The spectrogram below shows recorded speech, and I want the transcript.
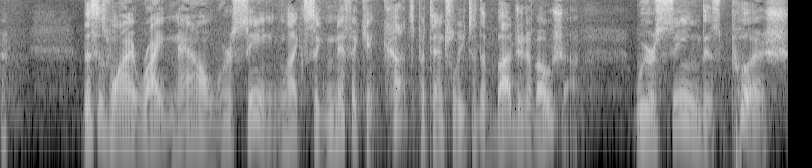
this is why right now we're seeing like significant cuts potentially to the budget of OSHA. We're seeing this push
